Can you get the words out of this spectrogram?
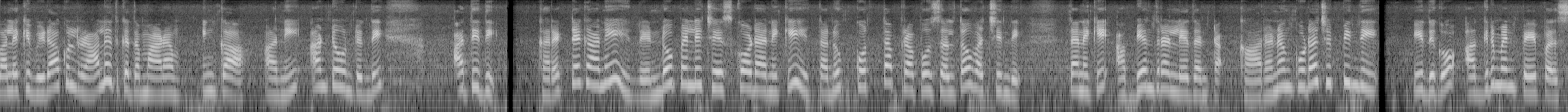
వాళ్ళకి విడాకులు రాలేదు కదా మేడం ఇంకా అని అంటూ ఉంటుంది అతిథి. కరెక్టే కానీ రెండో పెళ్ళి చేసుకోవడానికి తను కొత్త ప్రపోజల్తో వచ్చింది. తనకి అభ్యంతరం లేదంట. కారణం కూడా చెప్పింది. ఇదిగో అగ్రిమెంట్ పేపర్స్.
